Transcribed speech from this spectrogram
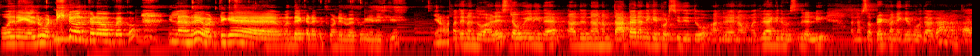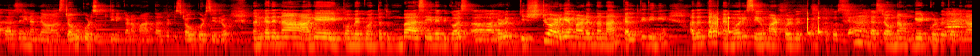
ಹೋದರೆ ಎಲ್ಲರೂ ಒಟ್ಟಿಗೆ ಒಂದು ಕಡೆ ಹೋಗಬೇಕು. ಇಲ್ಲಾಂದರೆ ಒಟ್ಟಿಗೆ ಒಂದೇ ಕಡೆ ಕುತ್ಕೊಂಡಿರಬೇಕು ಈ ರೀತಿ. ಏನೋ. ಮತ್ತೆ ನಂದು ಹಳೆ ಸ್ಟವ್ ಏನಿದೆ, ಅದನ್ನು ನಮ್ಮ ತಾತ ನನಗೆ ಕೊಡಿಸಿದ್ದು ಅಂದರೆ ನಾವು ಮದುವೆ ಆಗಿದ್ದು ಹೊಸದ್ರಲ್ಲಿ ನಾವು ಸಪ್ರೇಟ್ ಮನೆಗೆ ಹೋದಾಗ ನಮ್ಮ ತಾತ, ಸರಿ ನನ್ನ ಸ್ಟವ್ ಕೊಡಿಸ್ಬಿಡ್ತೀನಿ ಕಣಮ್ಮ ಅಂತ ಅಂದ್ಬಿಟ್ಟು ಸ್ಟವ್ ಕೊಡಿಸಿದ್ರು. ಅದನ್ನ ಹಾಗೆ ಇಟ್ಕೊಬೇಕು ಅಂತ ತುಂಬ ಆಸೆ ಇದೆ ಬಿಕಾಸ್ ಅದರೊಳಗೆ ಎಷ್ಟು ಅಡುಗೆ ಮಾಡೋದನ್ನ ನಾನು ಕಲ್ತಿದ್ದೀನಿ. ಅದೊಂಥರ ಮೆಮೊರಿ ಸೇವ್ ಮಾಡ್ಕೊಳ್ಬೇಕು ಅನ್ನೋದಕ್ಕೋಸ್ಕರ ನನಗೆ ಆ ಸ್ಟವ್ನ ಹಾಗೆ ಇಟ್ಕೊಳ್ಬೇಕು. ಅದನ್ನು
